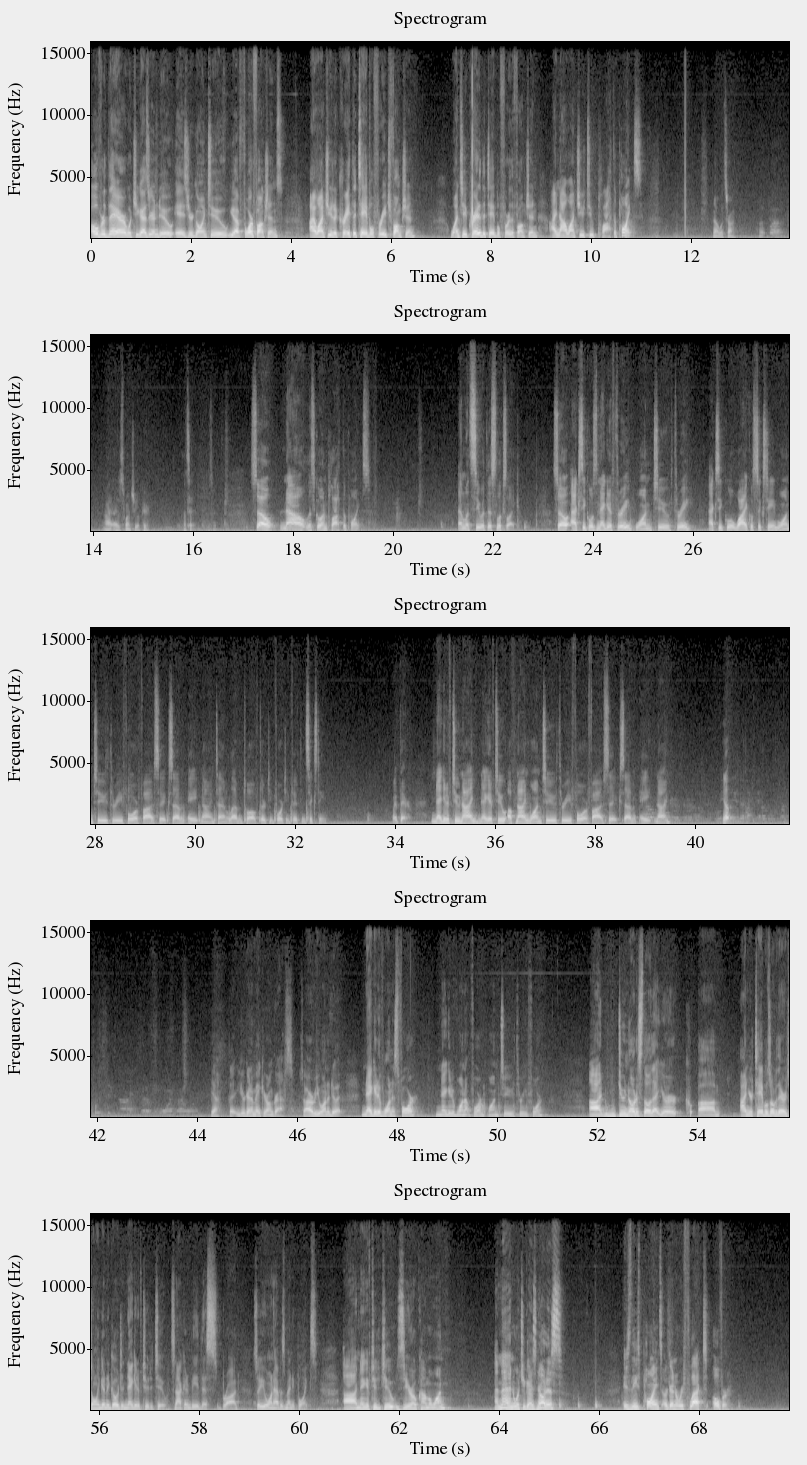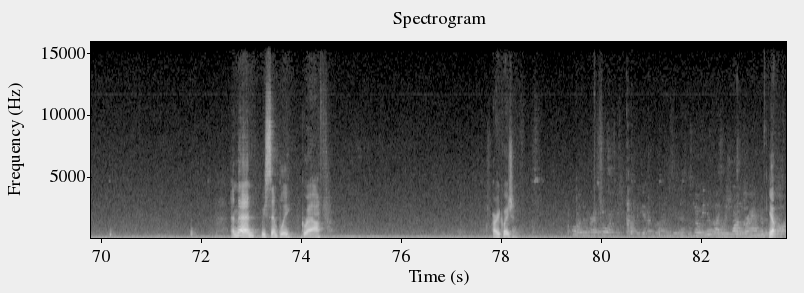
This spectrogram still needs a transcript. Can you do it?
over there, what you guys are going to do is you're going to, you have four functions. I want you to create the table for each function. Once you've created the table for the function, I now want you to plot the points. No, what's wrong? I, I just want you up here. That's it. That's it. So now let's go and plot the points. And let's see what this looks like. So x equals negative 3, 1, 2, 3. X equal y equals 16, 1, 2, 3, 4, 5, 6, 7, 8, 9, 10, 11, 12, 13, 14, 15, 16. Right there. Negative 2, 9. Negative 2, up 9. 1, 2, 3, 4, 5, 6, 7, 8, 9. Yep. Yeah, you're going to make your own graphs. So however you want to do it. Negative 1 is 4. Negative 1 up 4. 1, 2, 3, 4. Uh, do notice, though, that your, um, on your tables over there is only going to go to negative 2 to 2. It's not going to be this broad. So you won't have as many points. Uh, negative 2 to 2, 0, comma 1. And then what you guys notice is these points are going to reflect over. And then we simply graph our equation. Yep.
